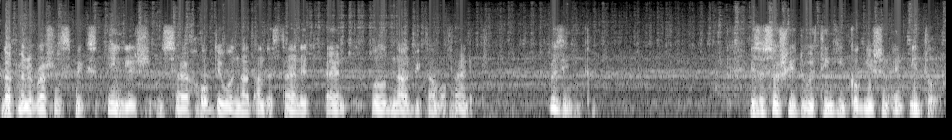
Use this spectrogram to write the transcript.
Not many Russians speak English, so I hope they will not understand it and will not become offended. Reasoning is associated with thinking, cognition, and intellect.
